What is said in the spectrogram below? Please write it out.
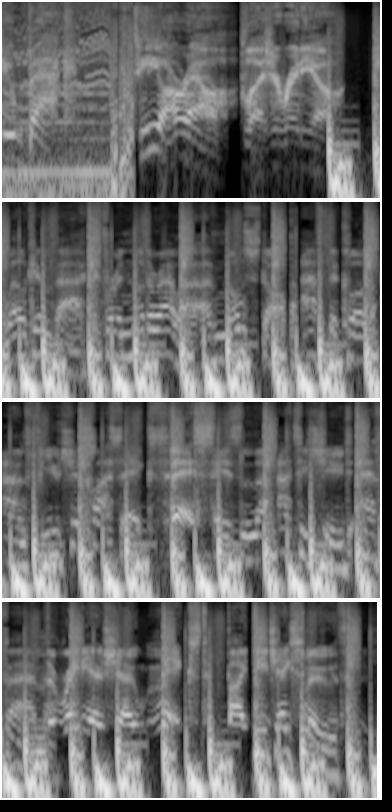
Takes you back. TRL Pleasure Radio. Welcome back for another hour of non-stop after club and future classics. This is La Attitude FM, the radio show mixed by DJ Smooth.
